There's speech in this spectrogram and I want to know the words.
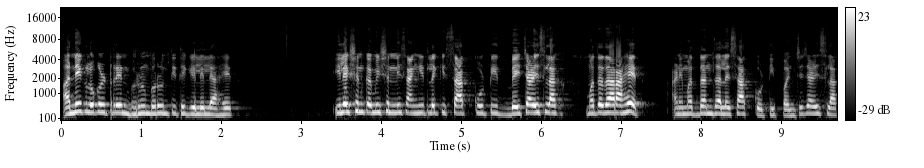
अनेक लोक ट्रेन भरून भरून तिथे गेलेले आहेत. इलेक्शन कमिशननी सांगितलं की सात कोटी बेचाळीस लाख मतदार आहेत. आणि मतदान झालं सात कोटी पंचेचाळीस लाख.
